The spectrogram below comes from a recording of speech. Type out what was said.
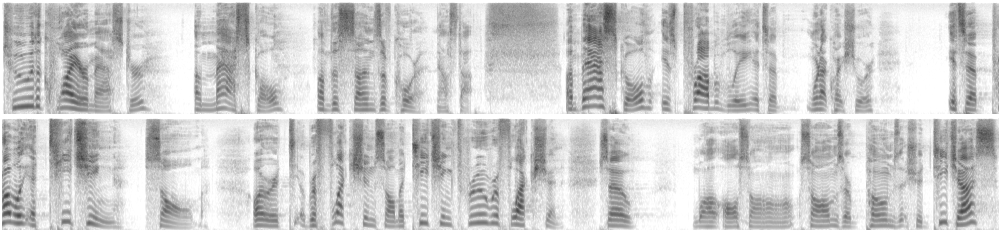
to the choir master, a maskil of the sons of Korah. Now stop. A maskil is probably, it's a, we're not quite sure, it's a probably a teaching psalm or a, t- a reflection psalm, a teaching through reflection. So while all psalms are poems that should teach us,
